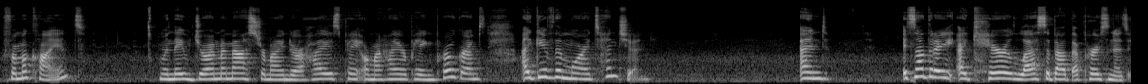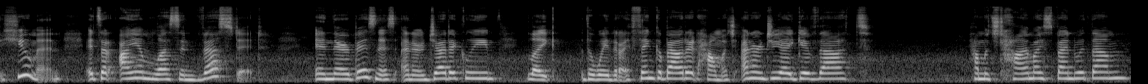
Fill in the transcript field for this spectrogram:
from a client, when they've joined my mastermind or highest pay or my higher paying programs, I give them more attention. And it's not that I, I care less about that person as a human, it's that I am less invested in their business energetically, like the way that I think about it, how much energy I give that, how much time I spend with them.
